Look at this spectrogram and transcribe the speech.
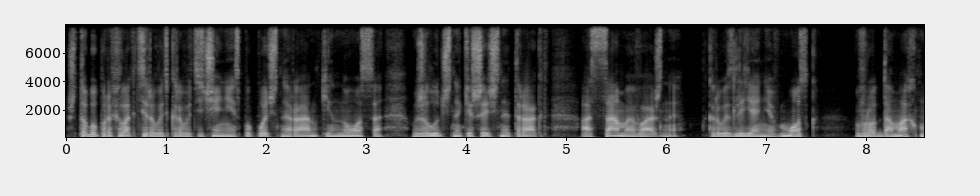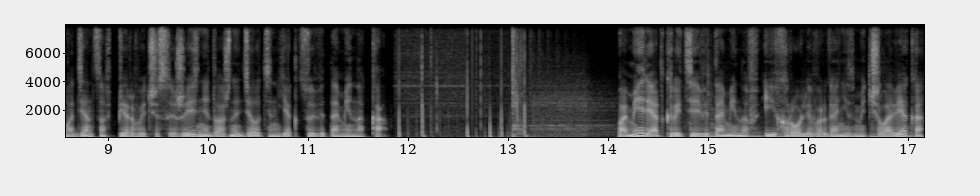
Чтобы профилактировать кровотечение из пупочной ранки, носа, в желудочно-кишечный тракт, а самое важное — кровоизлияние в мозг, в роддомах младенцам в первые часы жизни должны делать инъекцию витамина К. По мере открытия витаминов и их роли в организме человека,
